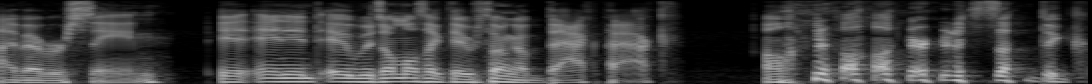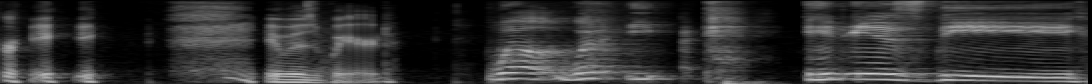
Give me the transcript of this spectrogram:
I've ever seen. It, and it, it was almost like they were throwing a backpack on, on her to some degree. It was weird. Well, what it is the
